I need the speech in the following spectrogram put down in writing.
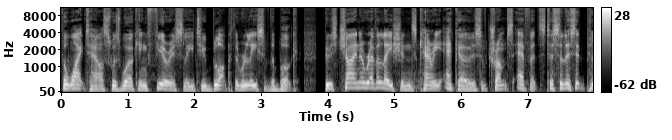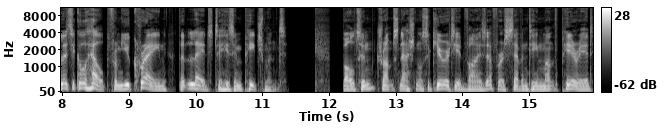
The White House was working furiously to block the release of the book, whose China revelations carry echoes of Trump's efforts to solicit political help from Ukraine that led to his impeachment. Bolton, Trump's national security advisor for a 17 month period,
